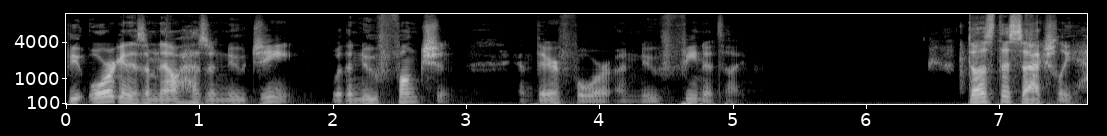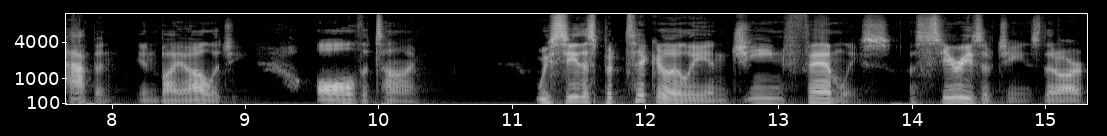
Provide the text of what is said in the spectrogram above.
The organism now has a new gene with a new function and therefore a new phenotype. Does this actually happen in biology? All the time. We see this particularly in gene families, a series of genes that are,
